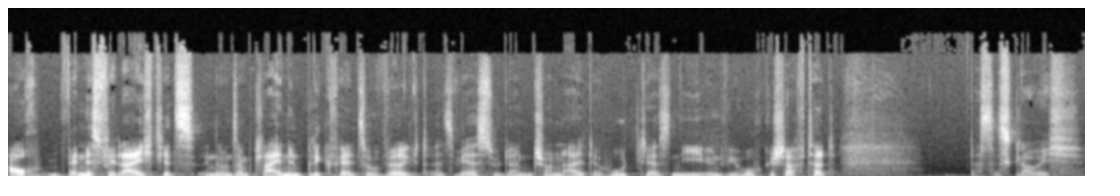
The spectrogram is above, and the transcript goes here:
auch wenn es vielleicht jetzt in unserem kleinen Blickfeld so wirkt, als wärst du dann schon ein alter Hut, der es nie irgendwie hochgeschafft hat, das ist, glaube ich.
